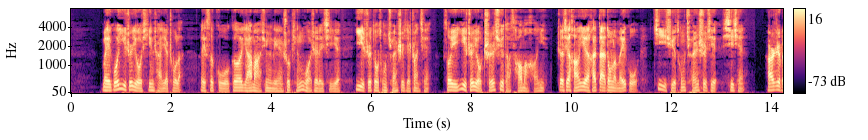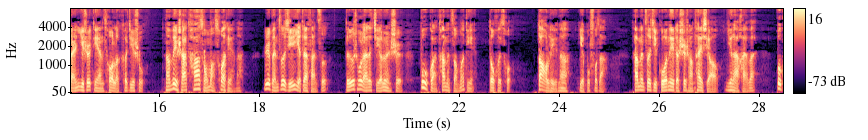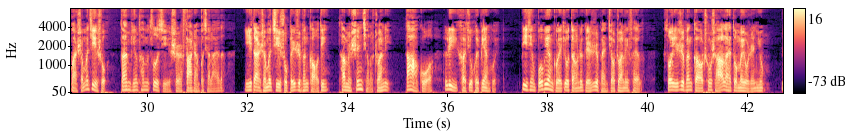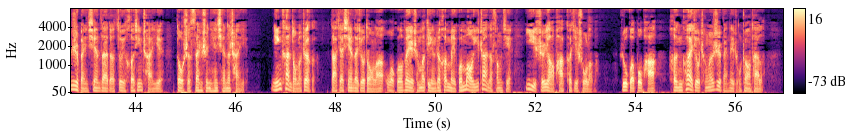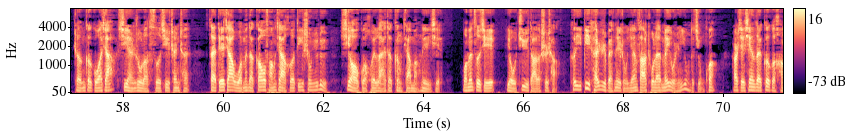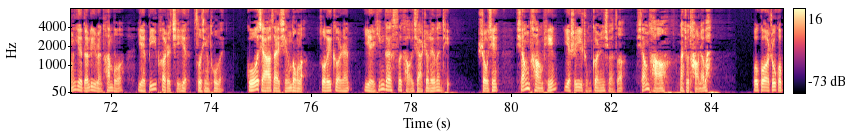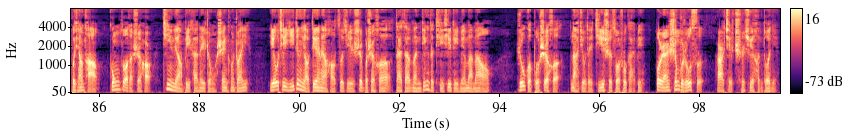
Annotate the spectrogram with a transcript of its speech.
美国一直有新产业出来，类似谷歌、亚马逊、脸书、苹果这类企业，一直都从全世界赚钱，所以一直有持续的草莽行业。这些行业还带动了美股继续从全世界吸钱，而日本一直点错了科技树。那为啥他总往错点呢？日本自己也在反思，得出来的结论是，不管他们怎么点都会错。道理呢也不复杂，他们自己国内的市场太小，依赖海外，不管什么技术，单凭他们自己是发展不起来的。一旦什么技术被日本搞定，他们申请了专利，大国立刻就会变轨，毕竟不变轨就等着给日本交专利费了。所以日本搞出啥来都没有人用。日本现在的最核心产业都是三十年前的产业，您看懂了这个，大家现在就懂了我国为什么顶着和美国贸易战的风险一直要爬科技树了吧？如果不爬，很快就成了日本那种状态了，整个国家陷入了死气沉沉。再叠加我们的高房价和低生育率，效果会来得更加猛烈一些。我们自己有巨大的市场，可以避开日本那种研发出来没有人用的窘况。而且现在各个行业的利润摊薄，也逼迫着企业自行突围。国家在行动了，作为个人也应该思考一下这类问题。首先，想躺平也是一种个人选择，想躺那就躺着吧。不过，如果不想躺，工作的时候尽量避开那种深坑专业，尤其一定要掂量好自己适不适合待在稳定的体系里面慢慢熬。如果不适合，那就得及时做出改变，不然生不如死，而且持续很多年。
